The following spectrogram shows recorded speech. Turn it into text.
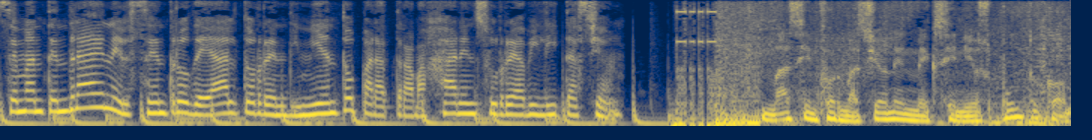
se mantendrá en el centro de alto rendimiento para trabajar en su rehabilitación. Más información en mexinews.com.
